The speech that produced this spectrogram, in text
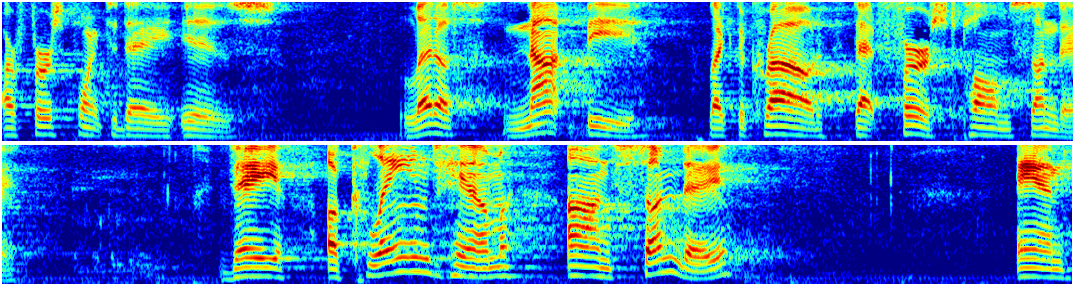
our first point today is let us not be like the crowd that first Palm Sunday. They acclaimed him on Sunday and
